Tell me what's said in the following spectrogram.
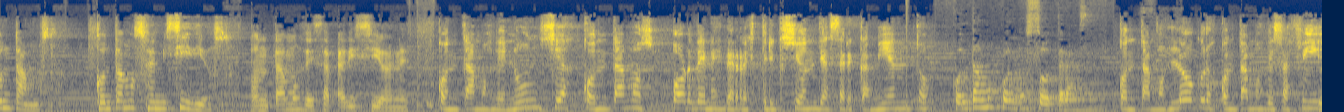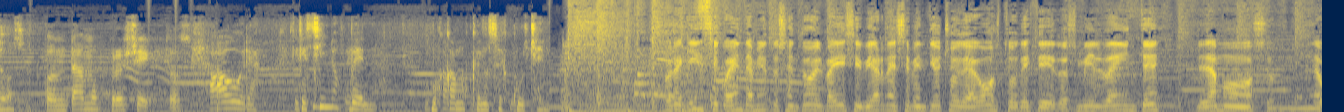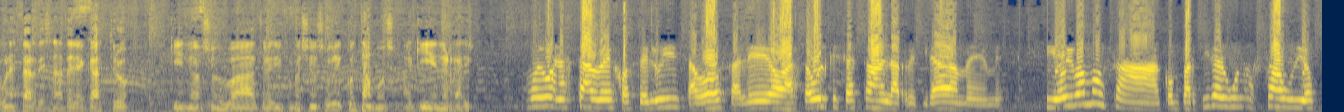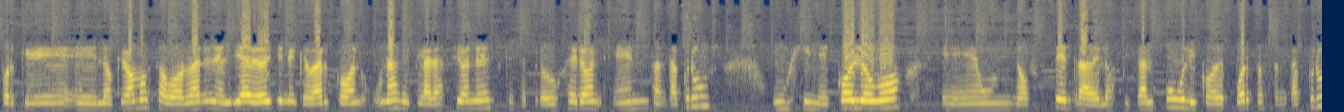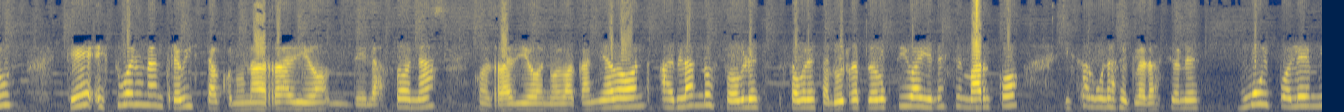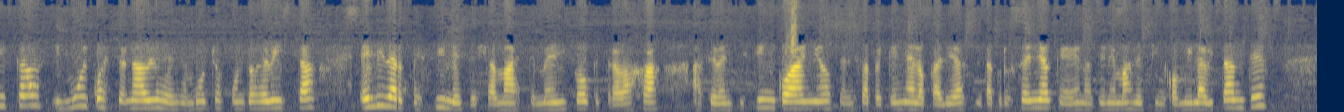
Contamos. Contamos femicidios. Contamos desapariciones. Contamos denuncias, contamos órdenes de restricción de acercamiento. Contamos con nosotras. Contamos logros, contamos desafíos. Contamos proyectos. Ahora, que sí nos ven, buscamos que nos escuchen. Hora 15, 40 minutos en todo el país y viernes 28 de agosto de este 2020. Le damos mm, las buenas tardes a Natalia Castro quien nos va a traer información sobre Contamos aquí en la radio. Muy buenas tardes, José Luis, a vos, a Leo, a Saúl, que ya estaba en la retirada. Me, Y hoy vamos a compartir algunos audios porque eh, lo que vamos a abordar en el día de hoy tiene que ver con unas declaraciones que se produjeron en Santa Cruz. Un ginecólogo, eh, un obstetra del Hospital Público de Puerto Santa Cruz, que estuvo en una entrevista con una radio de la zona con Radio Nueva Cañadón, hablando sobre, sobre salud reproductiva y en ese marco hizo algunas declaraciones muy polémicas y muy cuestionables desde muchos puntos de vista. El líder Pesile se llama este médico que trabaja hace 25 años en esa pequeña localidad santacruceña que no tiene más de 5.000 habitantes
